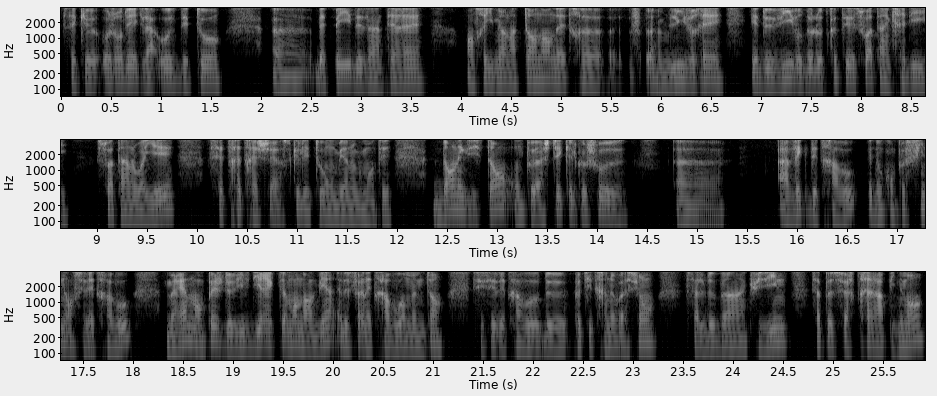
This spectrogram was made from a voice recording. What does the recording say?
c'est qu'aujourd'hui, avec la hausse des taux, euh, ben, payer des intérêts entre guillemets, en attendant d'être euh, euh, livré et de vivre de l'autre côté, soit un crédit, soit un loyer, c'est très très cher parce que les taux ont bien augmenté. Dans l'existant, on peut acheter quelque chose euh, avec des travaux et donc on peut financer les travaux, mais rien ne m'empêche de vivre directement dans le bien et de faire les travaux en même temps. Si c'est des travaux de petite rénovation, salle de bain, cuisine, ça peut se faire très rapidement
